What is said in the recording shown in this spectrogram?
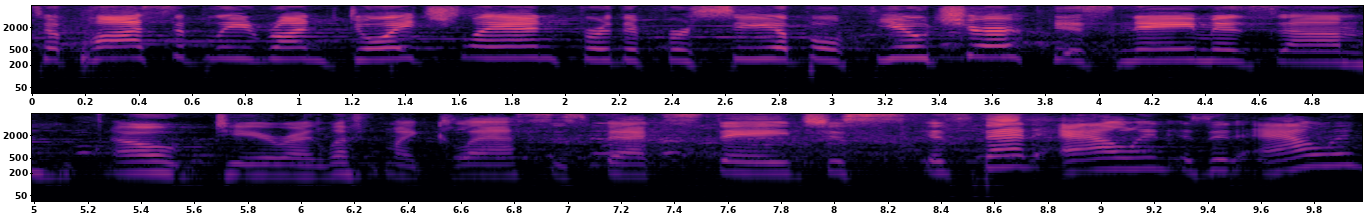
to possibly run Deutschland for the foreseeable future. His name is, um, oh dear, I left my glasses backstage. Is, is that Alan? Is it Alan?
